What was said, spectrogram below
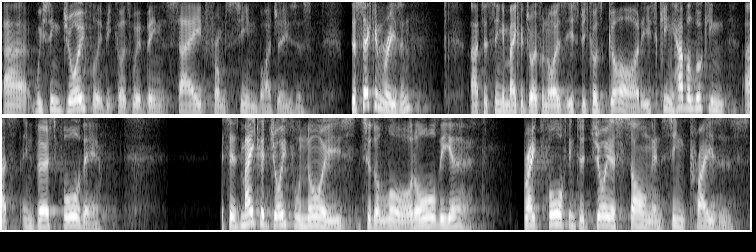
uh, we sing joyfully because we've been saved from sin by Jesus. The second reason uh, to sing and make a joyful noise is because God is King. Have a look in, uh, in verse 4 there. It says, Make a joyful noise to the Lord, all the earth. Break forth into joyous song and sing praises.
